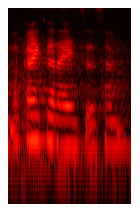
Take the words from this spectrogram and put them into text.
मग काय करायचं सांग?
